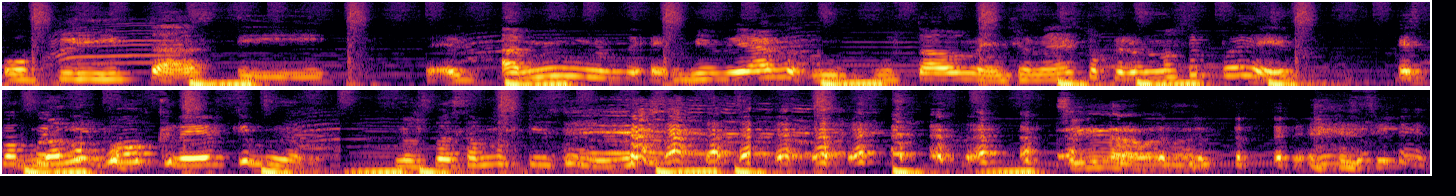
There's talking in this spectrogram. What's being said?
oflitas y eh, a mí me hubiera gustado mencionar esto, pero no se puede no lo puedo creer que nos pasamos 15 minutos. Sigue grabando, ¿eh? Sigue.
